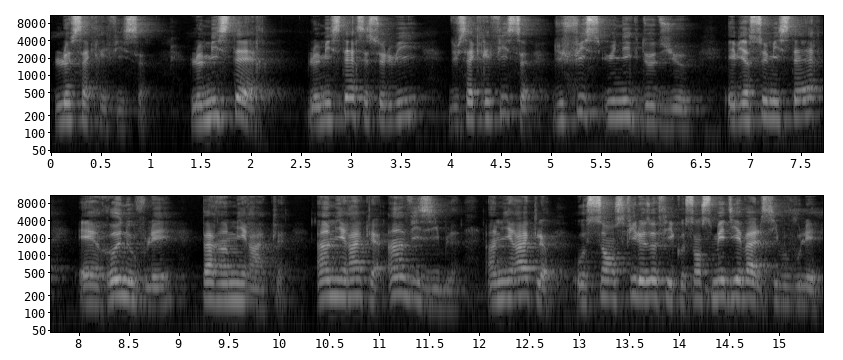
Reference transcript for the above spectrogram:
le sacrifice. Le mystère le mystère, c'est celui du sacrifice du Fils unique de Dieu. Eh bien, ce mystère est renouvelé par un miracle, un miracle invisible, un miracle au sens philosophique, au sens médiéval, si vous voulez,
